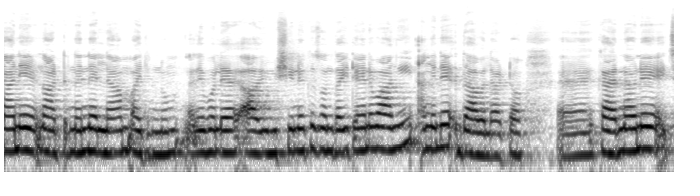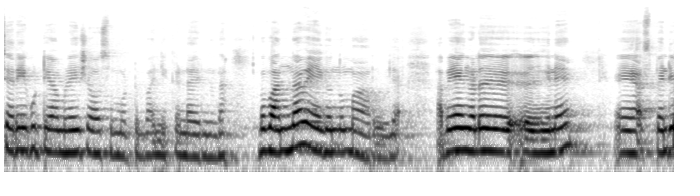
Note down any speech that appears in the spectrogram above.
ഞാൻ നാട്ടിൽ നിന്ന് തന്നെ എല്ലാ മരുന്നും അതേപോലെ ആവി മെഷീനൊക്കെ സ്വന്തമായിട്ട് അങ്ങനെ വാങ്ങി അങ്ങനെ ഇതാവല കേട്ടോ കാരണം അവന് ചെറിയ കുട്ടിയാകുമ്പോഴേ ശ്വാസം മുട്ടും പനിയൊക്കെ ഉണ്ടായിരുന്നതാണ് അപ്പോൾ വന്ന വേഗമൊന്നും മാറൂല. അപ്പോൾ ഞങ്ങൾ ഇങ്ങനെ ഹസ്ബൻഡ്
